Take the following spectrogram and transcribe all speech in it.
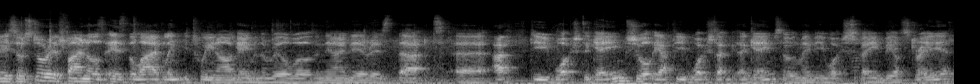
Okay, so Story of Finals is the live link between our game and the real world, and the idea is that uh, after you've watched a game, shortly after you've watched that, a game, so maybe you watch Spain v Australia,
